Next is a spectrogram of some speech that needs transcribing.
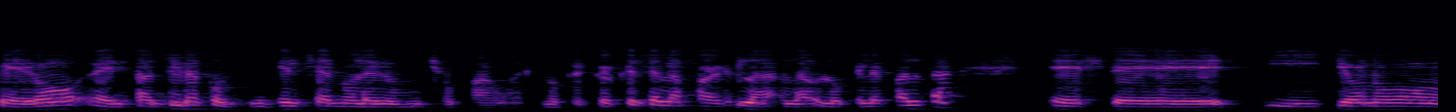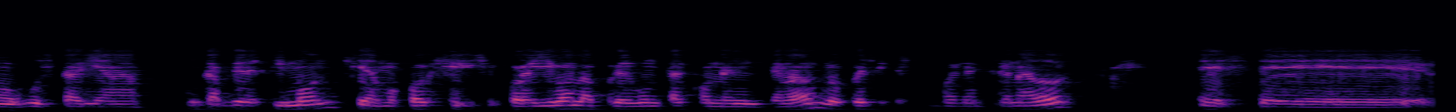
pero en tanto una contingencia no le veo mucho power. Lo que creo que es lo que le falta, este, y yo no buscaría un cambio de timón, si a lo mejor si, por ahí va la pregunta con el entrenador, me parece que es un buen entrenador, este,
